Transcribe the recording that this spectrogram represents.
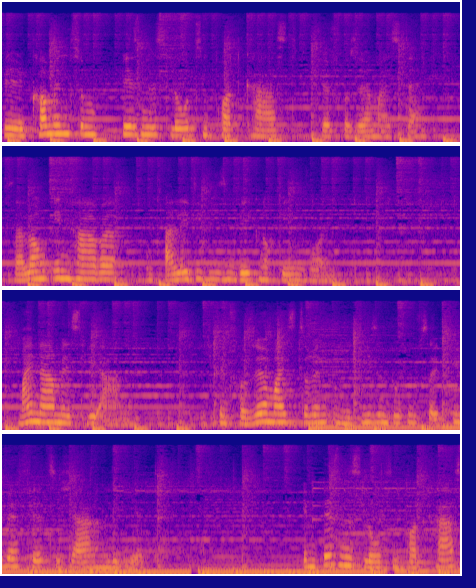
Willkommen zum Business Lotsen Podcast für Friseurmeister, Saloninhaber und alle, die diesen Weg noch gehen wollen. Mein Name ist Liane. Ich bin Friseurmeisterin und mit diesem Beruf seit über 40 Jahren liiert. Im Business Lotsen Podcast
